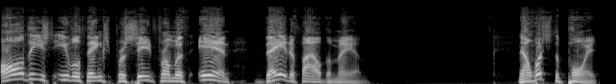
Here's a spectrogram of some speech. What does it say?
All these evil things proceed from within. They defile the man. Now, what's the point?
